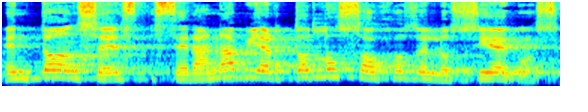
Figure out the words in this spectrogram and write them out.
Entonces serán abiertos los ojos de los ciegos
